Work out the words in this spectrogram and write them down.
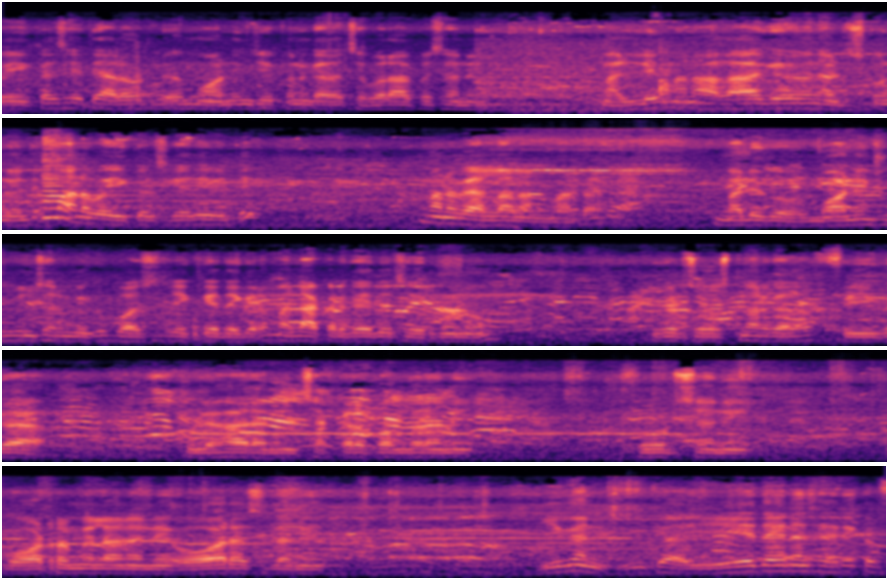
వెహికల్స్ అయితే అలవాటు లేవు మార్నింగ్ చెప్పాను కదా చివరి ఆఫీస్ అని. మళ్ళీ మనం అలాగే నడుచుకొని వెళ్ళి మన వెహికల్స్కి అయితే వెళ్ళి మనం వెళ్ళాలన్నమాట. మళ్ళీ మార్నింగ్ చూపించాను మీకు బస్సు ఎక్కే దగ్గర మళ్ళీ అక్కడికైతే చేరుకున్నాం. ఇక్కడ చూస్తున్నారు కదా ఫ్రీగా పులిహోర అని చక్కెర పొంగల్ అని ఫ్రూట్స్ అని వాటర్ మిలన్ అని ఓఆర్ఎస్లు అని. ఈవెన్ ఇంకా ఏదైనా సరే ఇక్కడ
